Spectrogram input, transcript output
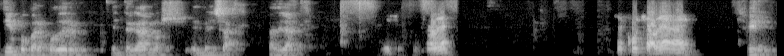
tiempo para poder entregarnos el mensaje. Adelante. ¿Se escucha bien? ¿Se escucha bien ahí? Sí.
